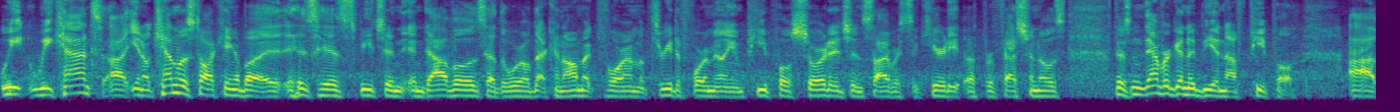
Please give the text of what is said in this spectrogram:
we, we can't, uh, you know, Ken was talking about his, his speech in, in Davos at the World Economic Forum, three to four million people, shortage in cybersecurity of professionals. There's never going to be enough people. Uh,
